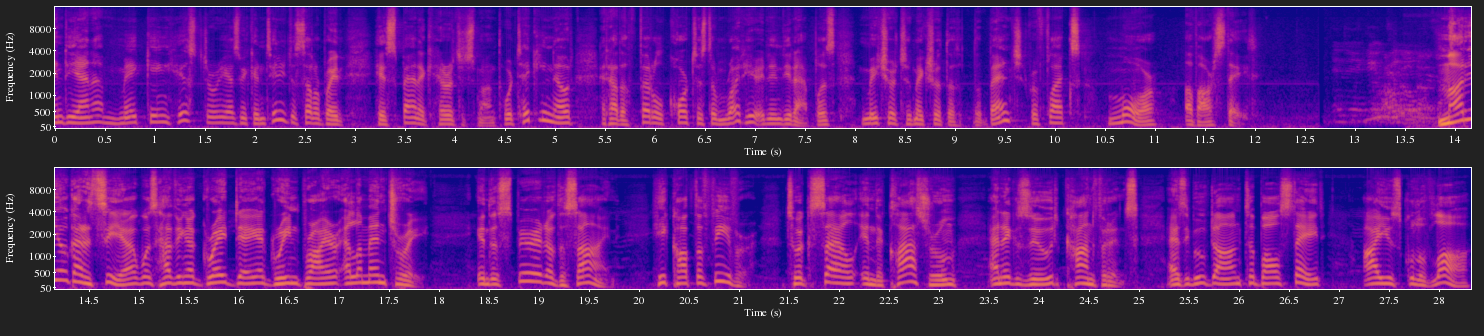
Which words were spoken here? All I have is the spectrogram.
Indiana making history as we continue to celebrate Hispanic Heritage Month. We're taking note at how the federal court system right here in Indianapolis made sure to make sure that the, the bench reflects more of our state. Mario Garcia was having a great day at Greenbrier Elementary. In the spirit of the sign, he caught the fever to excel in the classroom and exude confidence as he moved on to Ball State, IU School of Law,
